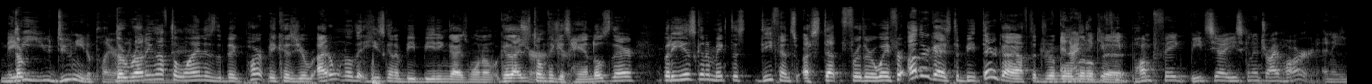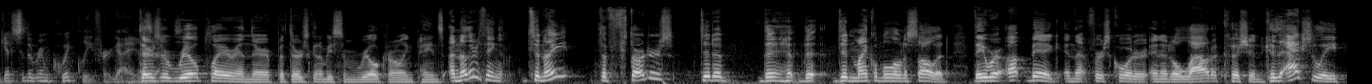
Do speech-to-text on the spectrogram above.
maybe the- you do need a player. The like running off the there. line is the big part because you're. I don't know that he's going to be beating guys one on one because I just Sure, don't think his handles there. But he is going to make this defense a step further away for other guys to beat their guy off the dribble And a I little think if he pump fake beats you, he's going to drive hard, and he gets to the rim quickly for a guy. There's a real player in there, but there's going to be some real growing pains. Another thing tonight, the starters did a. The, the, did Michael Malone a solid. They were up big in that first quarter, and it allowed a cushion because actually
